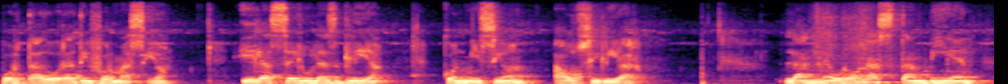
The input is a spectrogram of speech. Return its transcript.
portadoras de información y las células glía con misión auxiliar. Las neuronas también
